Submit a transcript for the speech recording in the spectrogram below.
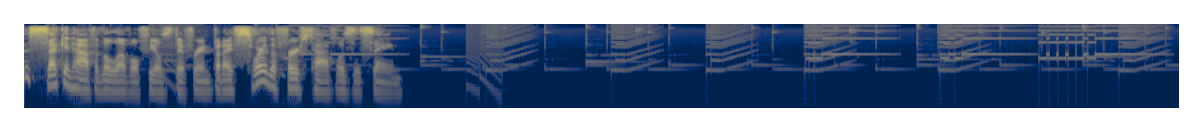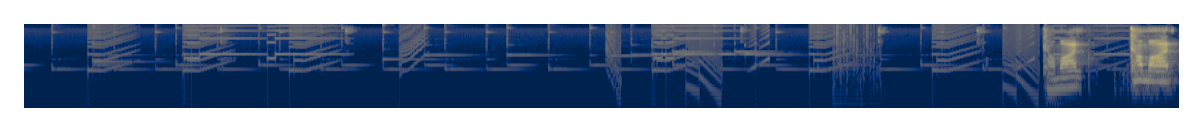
The second half of the level feels different, but I swear the first half was the same. Come on. Come on.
